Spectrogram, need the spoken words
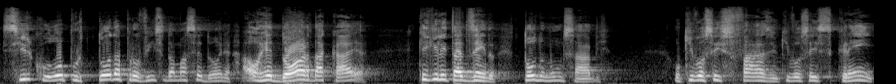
circulou por toda a província da Macedônia, ao redor da Caia. O que, que ele está dizendo? Todo mundo sabe. O que vocês fazem, o que vocês creem,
